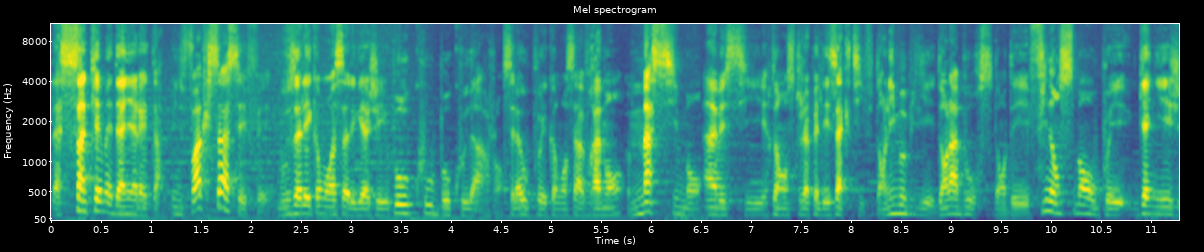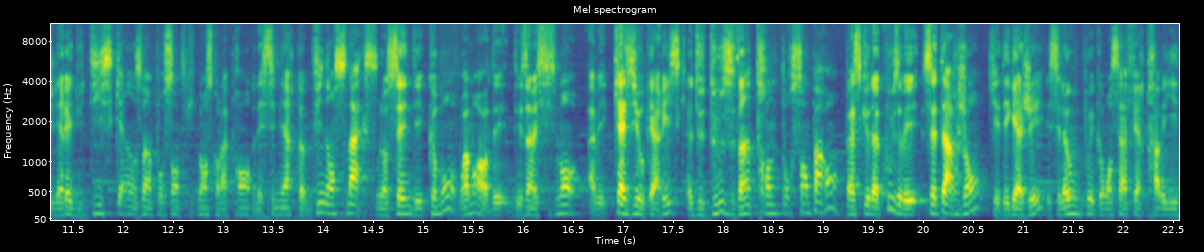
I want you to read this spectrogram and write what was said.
La cinquième et dernière étape, une fois que ça c'est fait, vous allez commencer à dégager beaucoup, beaucoup d'argent. C'est là où vous pouvez commencer à vraiment massivement investir dans ce que j'appelle des actifs, dans l'immobilier, dans la bourse, dans des financements où vous pouvez gagner, générer du 10, 15, 20%, typiquement ce qu'on apprend dans des séminaires comme Finance Max, où l'enseigne des, comment vraiment avoir des, des investissements avec quasi aucun risque de 12, 20, 30% par an. Parce que d'un coup, vous avez cet argent qui est dégagé et c'est là où vous pouvez commencer à faire travailler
